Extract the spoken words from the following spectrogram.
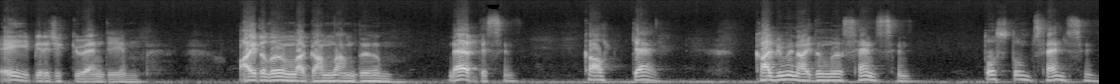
Ey biricik güvendiğim, ayrılığınla gamlandığım, neredesin? Kalk gel. Kalbimin aydınlığı sensin. Dostum sensin.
